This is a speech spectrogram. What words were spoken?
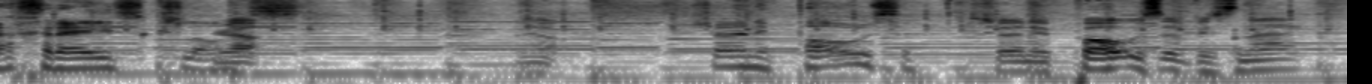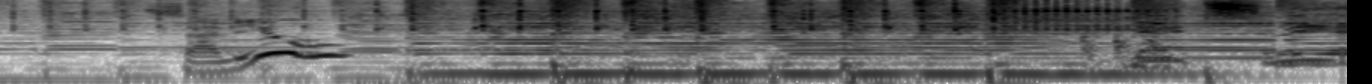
ein Kreis geschlossen. Ja. Ja. Schöne Pause. Schöne Pause, bis dann. Salut! Dit Lied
